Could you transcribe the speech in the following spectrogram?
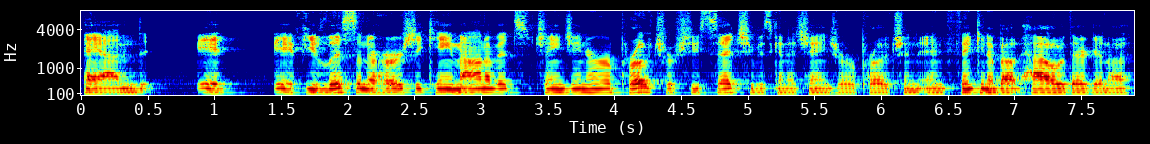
And it if you listen to her, she came out of it changing her approach, or she said she was going to change her approach, and, and thinking about how they're going to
